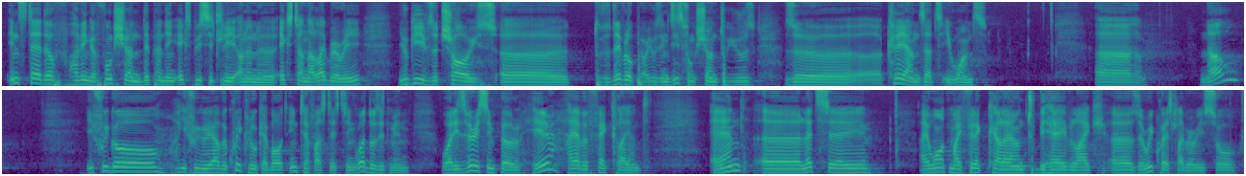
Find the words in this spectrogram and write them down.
instead of having a function depending explicitly on an uh, external library, you give the choice uh, to the developer using this function to use the client that he wants. Uh, now, if we go, if we have a quick look about interface testing, what does it mean? Well, it's very simple. Here, I have a fake client. And uh, let's say I want my fake client to behave like uh, the request library. So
